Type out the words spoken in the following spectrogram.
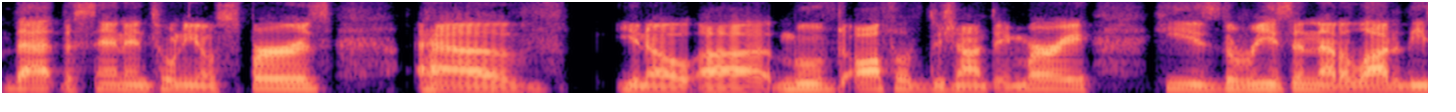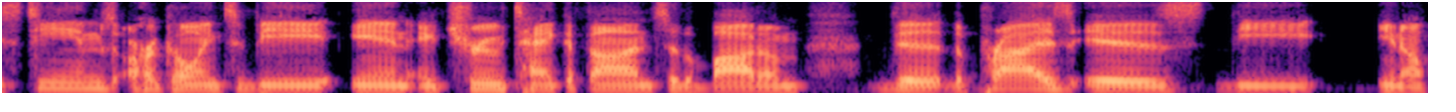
that the San Antonio Spurs have you know, uh, moved off of Dejounte Murray. He's the reason that a lot of these teams are going to be in a true tankathon to the bottom. The the prize is the, you know,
